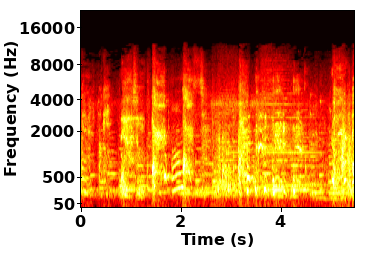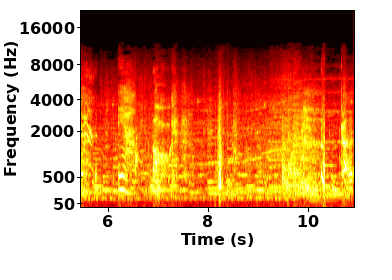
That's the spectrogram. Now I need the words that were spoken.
a minute. Okay. Almost. yeah. Oh, okay. Got it.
